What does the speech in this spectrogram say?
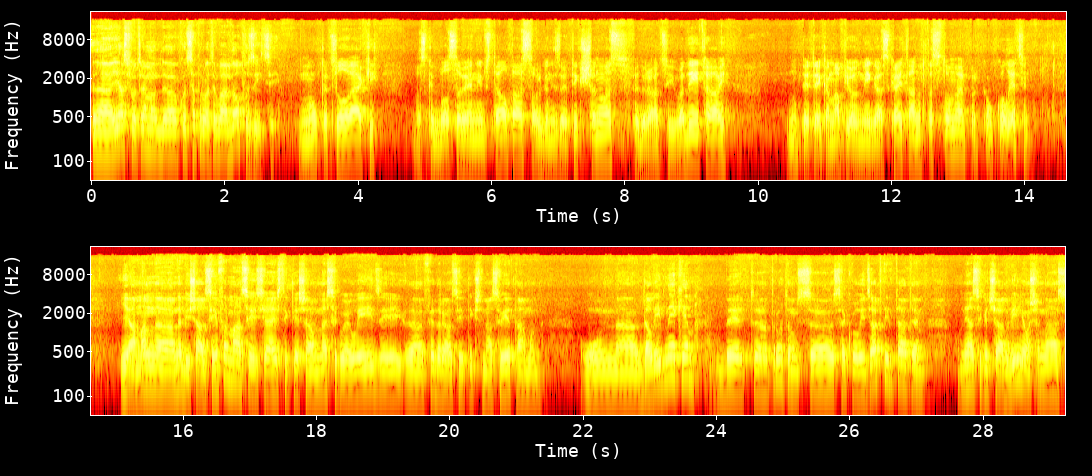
Jāsaprot, Remond, ko saprot ar vārdu opozīcija? Nu, ka cilvēki Basketbola savienības telpās organizē tikšanos, federāciju vadītāji. Nu, pietiekami apjomīgā skaitā, nu, tas tomēr par kaut ko liecina. Jā, man nebija šādas informācijas. Jā, es tiešām nesekoju līdzi federāciju tikšanās vietām un, un dalībniekiem, bet, protams, sekoju līdzi aktivitātēm. Un jāsaka, ka šāda viļņošanās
